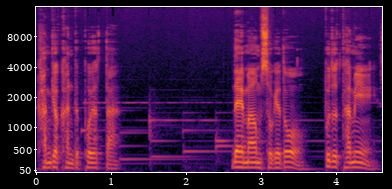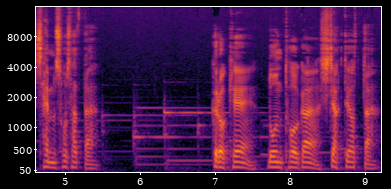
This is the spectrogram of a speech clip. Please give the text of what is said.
감격한 듯 보였다. 내 마음속에도 뿌듯함이 샘솟았다. 그렇게 논투어가 시작되었다.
